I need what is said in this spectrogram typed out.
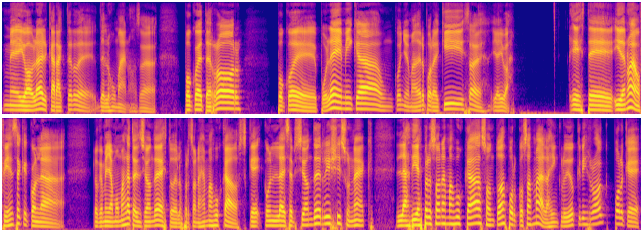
medio habla del carácter de, de los humanos. O sea, poco de terror, poco de polémica, un coño de madre por aquí, ¿sabes? Y ahí va. Este, y de nuevo, fíjense que con la lo que me llamó más la atención de esto, de los personajes más buscados, que con la excepción de Rishi Sunak, las 10 personas más buscadas son todas por cosas malas, incluido Chris Rock, porque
